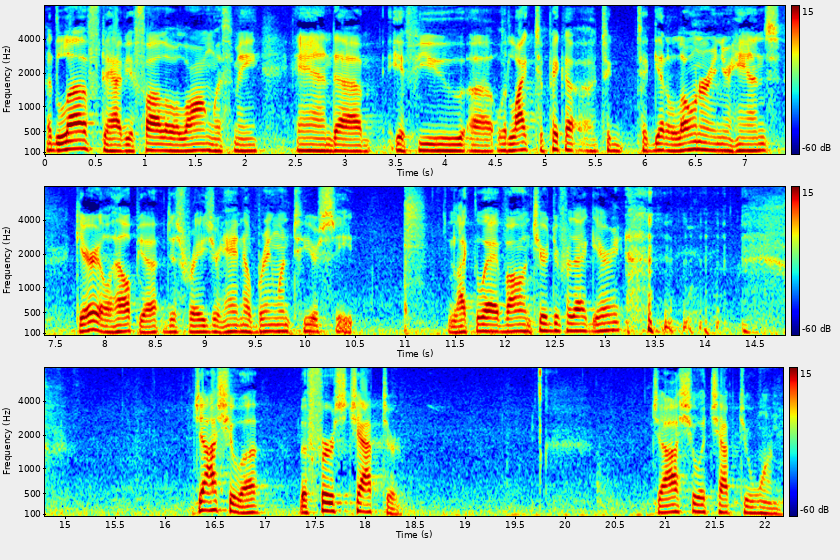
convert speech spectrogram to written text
I'd love to have you follow along with me. And uh, if you uh, would like to pick a, uh, to, to get a loaner in your hands, Gary will help you. Just raise your hand, he'll bring one to your seat. You like the way I volunteered you for that, Gary? Joshua, the first chapter. Joshua chapter 1.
